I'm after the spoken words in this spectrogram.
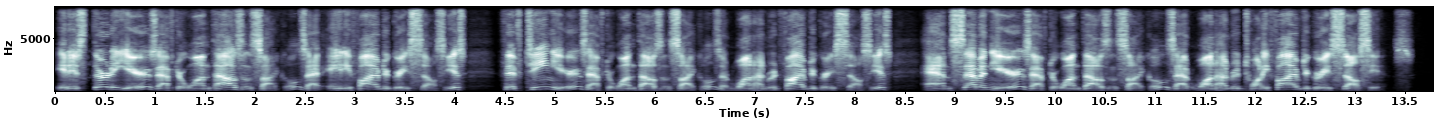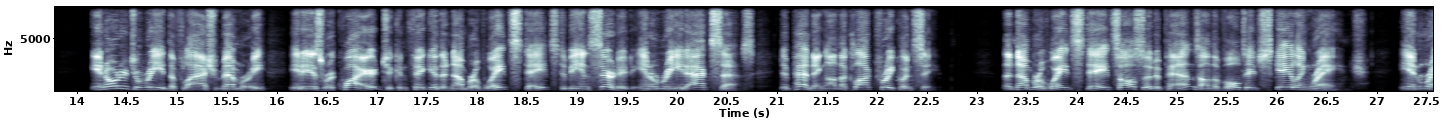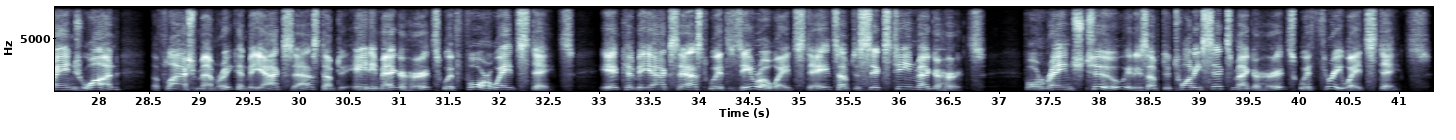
It is 30 years after 1,000 cycles at 85 degrees Celsius, 15 years after 1,000 cycles at 105 degrees Celsius, and 7 years after 1,000 cycles at 125 degrees Celsius. In order to read the flash memory, it is required to configure the number of wait states to be inserted in a read access, depending on the clock frequency. The number of wait states also depends on the voltage scaling range. In range 1, the flash memory can be accessed up to 80 MHz with 4 wait states. It can be accessed with 0 wait states up to 16 MHz. For range 2, it is up to 26 MHz with 3 wait states.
